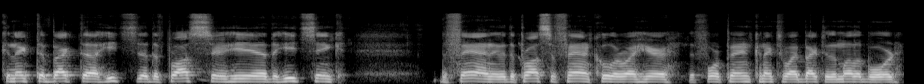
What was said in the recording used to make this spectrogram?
Connect the back the heat the processor here, the heat sink the fan, the processor fan cooler right here, the four pin connected right back to the motherboard.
